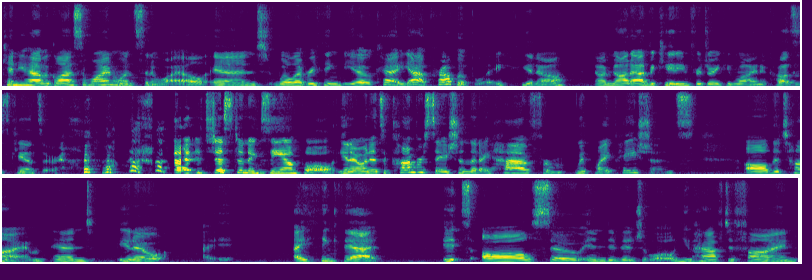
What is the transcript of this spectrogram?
Can you have a glass of wine once in a while? And will everything be okay? Yeah, probably. You know, I'm not advocating for drinking wine, it causes cancer. but it's just an example, you know, and it's a conversation that I have from with my patients all the time. And, you know, I, I think that it's all so individual. You have to find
